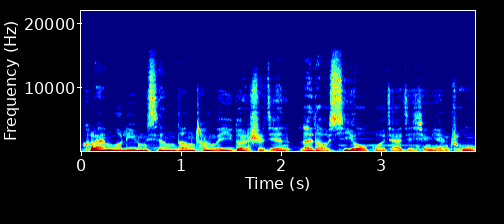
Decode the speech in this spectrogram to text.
克莱默利用相当长的一段时间来到西欧国家进行演出。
